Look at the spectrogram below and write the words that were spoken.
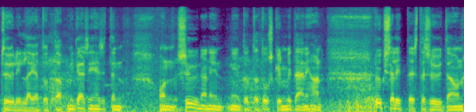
tyylillä. Ja tota, mikä siihen sitten on syynä, niin, niin tota, tuskin mitään ihan ykselitteistä syytä on.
